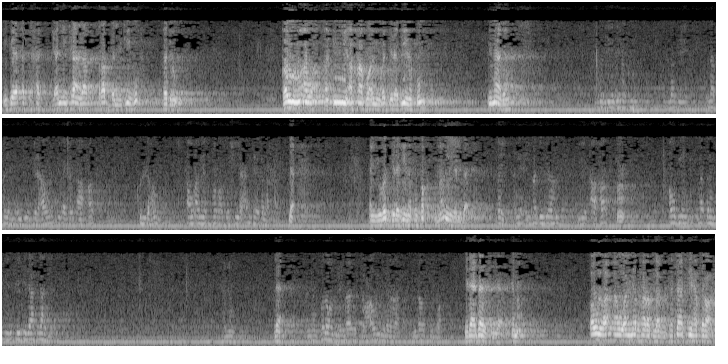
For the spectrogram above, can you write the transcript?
يفيد التحدي. يعني إن كان ربا يجيبك فادعوه. قوله أو إني أخاف أن يبدل دينكم. بماذا؟ يبدل دينكم نقلهم من دين فرعون إلى دين آخر كلهم أو أن يتفرقوا شيعا فيتنحروا لا. أن يبدل دينكم فقط ما نريد العبادة طيب أن يبدل دينهم دين آخر آه. أو بنقلهم إلى إلى لا. أن ينقلهم من عبادة فرعون إلى عبادة الله إلى عبادة الله تمام. قول أو أن يظهر في الفساد فيها قراءة.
